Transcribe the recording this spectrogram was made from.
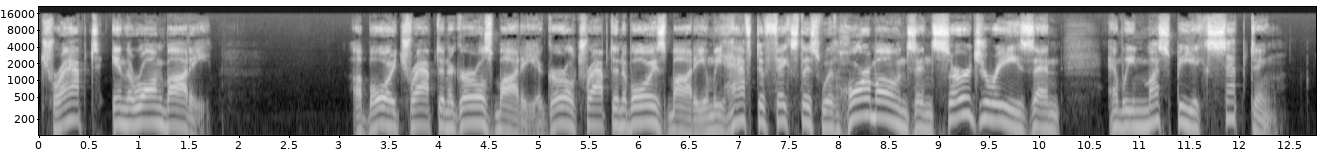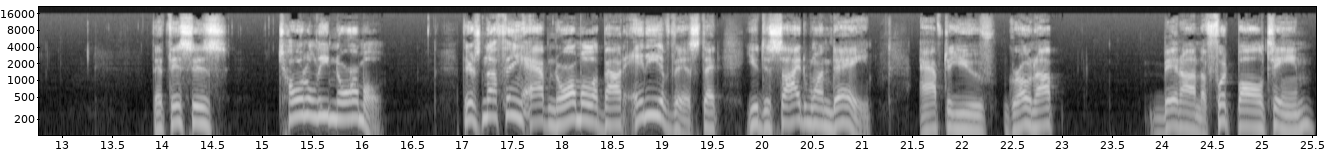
trapped in the wrong body. A boy trapped in a girl's body, a girl trapped in a boy's body, and we have to fix this with hormones and surgeries and and we must be accepting that this is totally normal. There's nothing abnormal about any of this that you decide one day after you've grown up, been on a football team,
